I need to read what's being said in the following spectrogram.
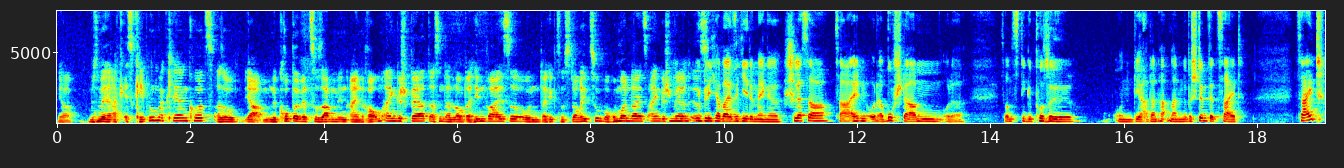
Ja, müssen wir Escape Room erklären kurz? Also ja, eine Gruppe wird zusammen in einen Raum eingesperrt, da sind dann lauter Hinweise und da gibt es eine Story zu, warum man da jetzt eingesperrt ist. Üblicherweise jede Menge Schlösser, Zahlen oder Buchstaben oder sonstige Puzzle. Und ja, dann hat man eine bestimmte Zeit. Zeit,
